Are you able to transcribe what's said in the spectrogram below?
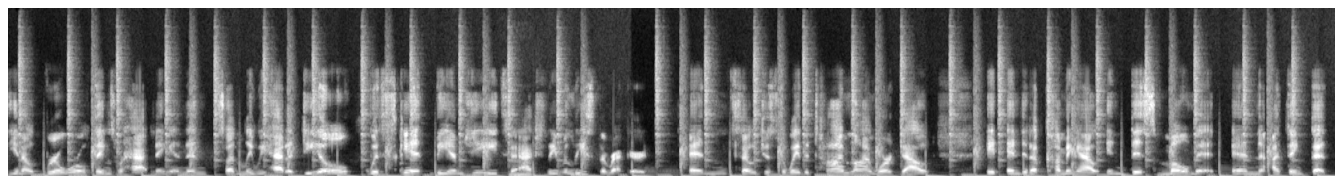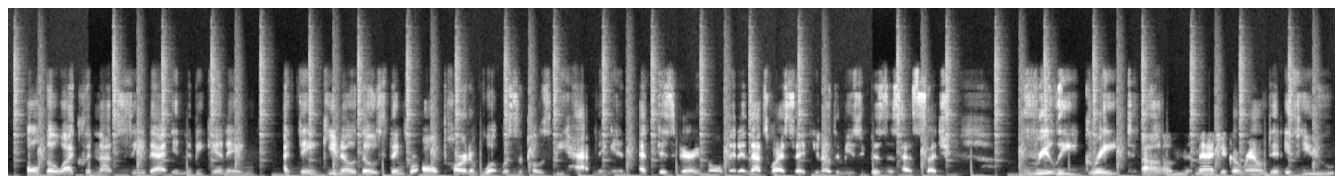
you know, real world things were happening. And then suddenly we had a deal with Skint BMG to Mm. actually release the record. And so just the way the timeline worked out, it ended up coming out in this moment. And I think that although I could not see that in the beginning, I think, you know, those things were all part of what was supposed to be happening in at this very moment. And that's why I said, you know, the music business has such really great um, magic around it if you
